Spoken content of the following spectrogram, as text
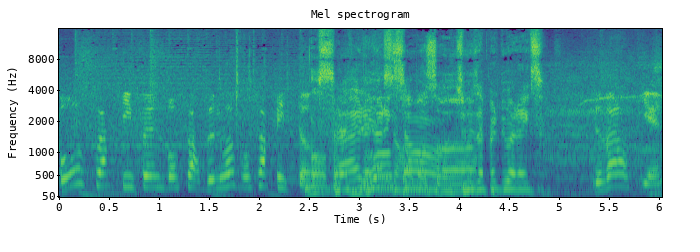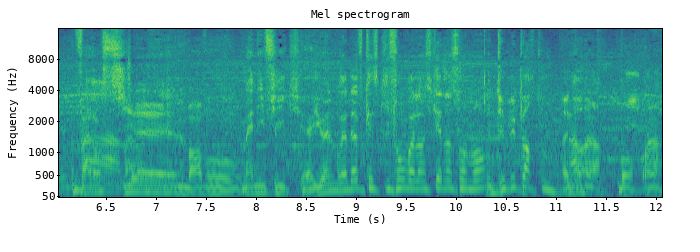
Bonsoir Stephen, bonsoir Benoît, bonsoir Christophe. Salut Alexandre. bonsoir. Tu nous appelles d'où, Alex? De Valenciennes. Valenciennes, bravo. Magnifique. Euh, Johan Bredov, qu'est-ce qu'ils font Valenciennes en ce moment Deux buts partout. à Ah, Grenoble. voilà. Bon, voilà,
